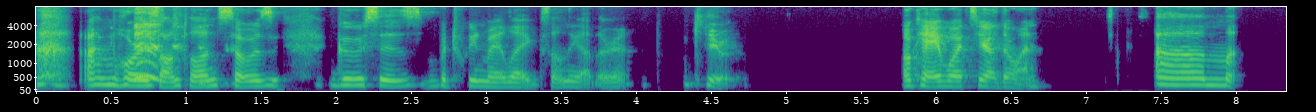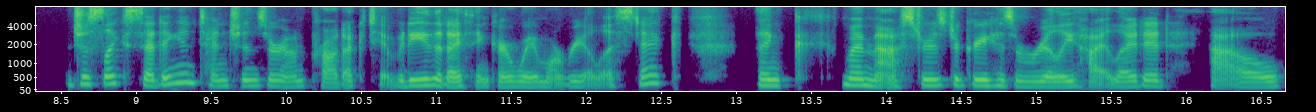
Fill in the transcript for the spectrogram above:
I'm horizontal, and so is Goose is between my legs on the other end. Cute. Okay, what's your other one? Um, just like setting intentions around productivity that I think are way more realistic. I think my master's degree has really highlighted how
